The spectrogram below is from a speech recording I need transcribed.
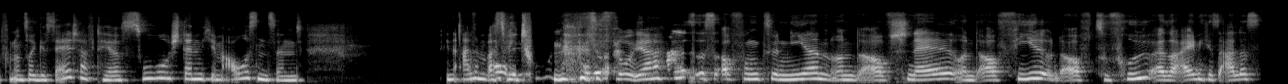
von unserer Gesellschaft her so ständig im Außen sind in allem, was wir tun. Also so, ja. Alles ist auf Funktionieren und auf schnell und auf viel und auf zu früh. Also eigentlich ist alles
